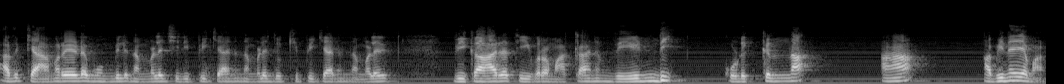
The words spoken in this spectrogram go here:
അത് ക്യാമറയുടെ മുമ്പിൽ നമ്മളെ ചിരിപ്പിക്കാനും നമ്മളെ ദുഃഖിപ്പിക്കാനും നമ്മളെ വികാര തീവ്രമാക്കാനും വേണ്ടി കൊടുക്കുന്ന ആ അഭിനയമാണ്.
